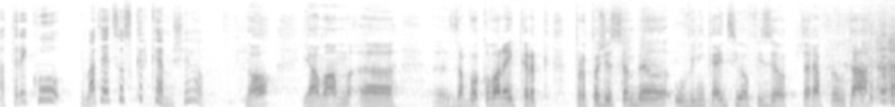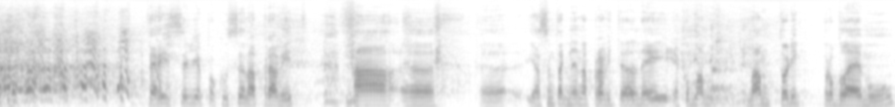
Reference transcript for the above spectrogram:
Patriku, vy máte něco s krkem, že jo? No, já mám uh, zablokovaný krk, protože jsem byl u vynikajícího fyzioterapeuta, který se mě pokusil napravit a uh, já jsem tak nenapravitelný, jako mám, mám tolik problémů,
